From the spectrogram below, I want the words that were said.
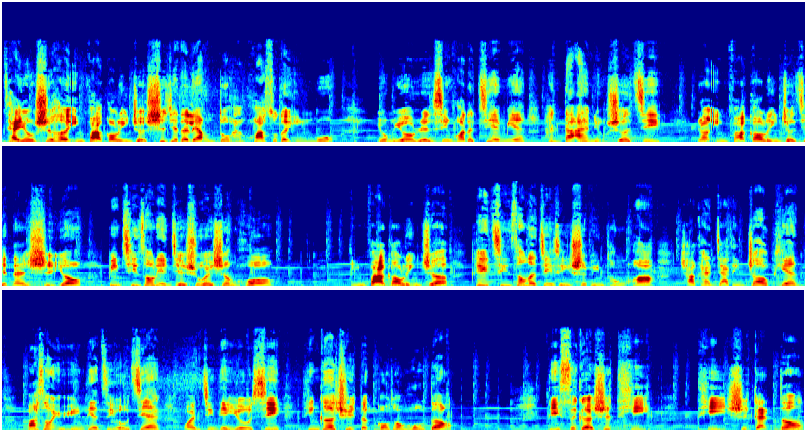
采用适合银发高龄者世界的亮度和画素的荧幕，拥有人性化的界面和大按钮设计，让银发高龄者简单使用并轻松连接数位生活。银发高龄者可以轻松地进行视频通话、查看家庭照片、发送语音电子邮件、玩经典游戏、听歌曲等沟通互动。第四个是体，体是感动，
